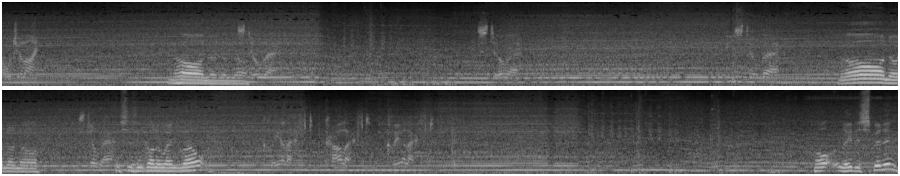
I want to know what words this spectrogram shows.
Hold your line. No, no, no, no. Still there. Still there. He's still there. No, no, no, no. Still there. This isn't going to end well. Clear left. Car left. Oh, leader's spinning.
